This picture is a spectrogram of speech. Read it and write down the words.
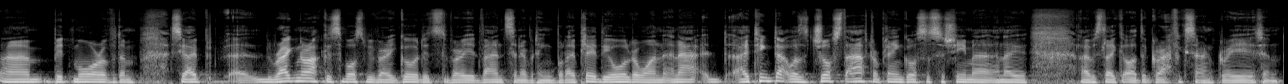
um, bit more of them. See, I, uh, Ragnarok is supposed to be very good. It's very advanced and everything. But I played the older one, and I, I think that was just after playing Ghost of Tsushima, and I, I was like, oh, the graphics aren't great, and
